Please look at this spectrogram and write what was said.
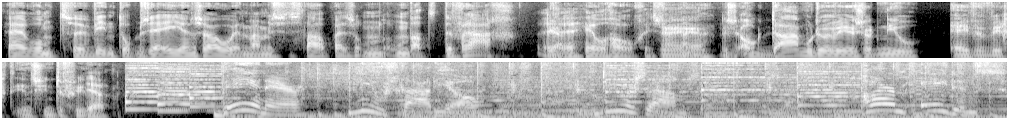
hè, rond eh, wind op zee en zo? En waarom is de staalprijs? Om, omdat de vraag eh, heel hoog is. Ja, ja. Dus ook daar moeten we weer een soort nieuw evenwicht in zien te vinden. BNR Nieuwsradio. Duurzaam. Harm Edens.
